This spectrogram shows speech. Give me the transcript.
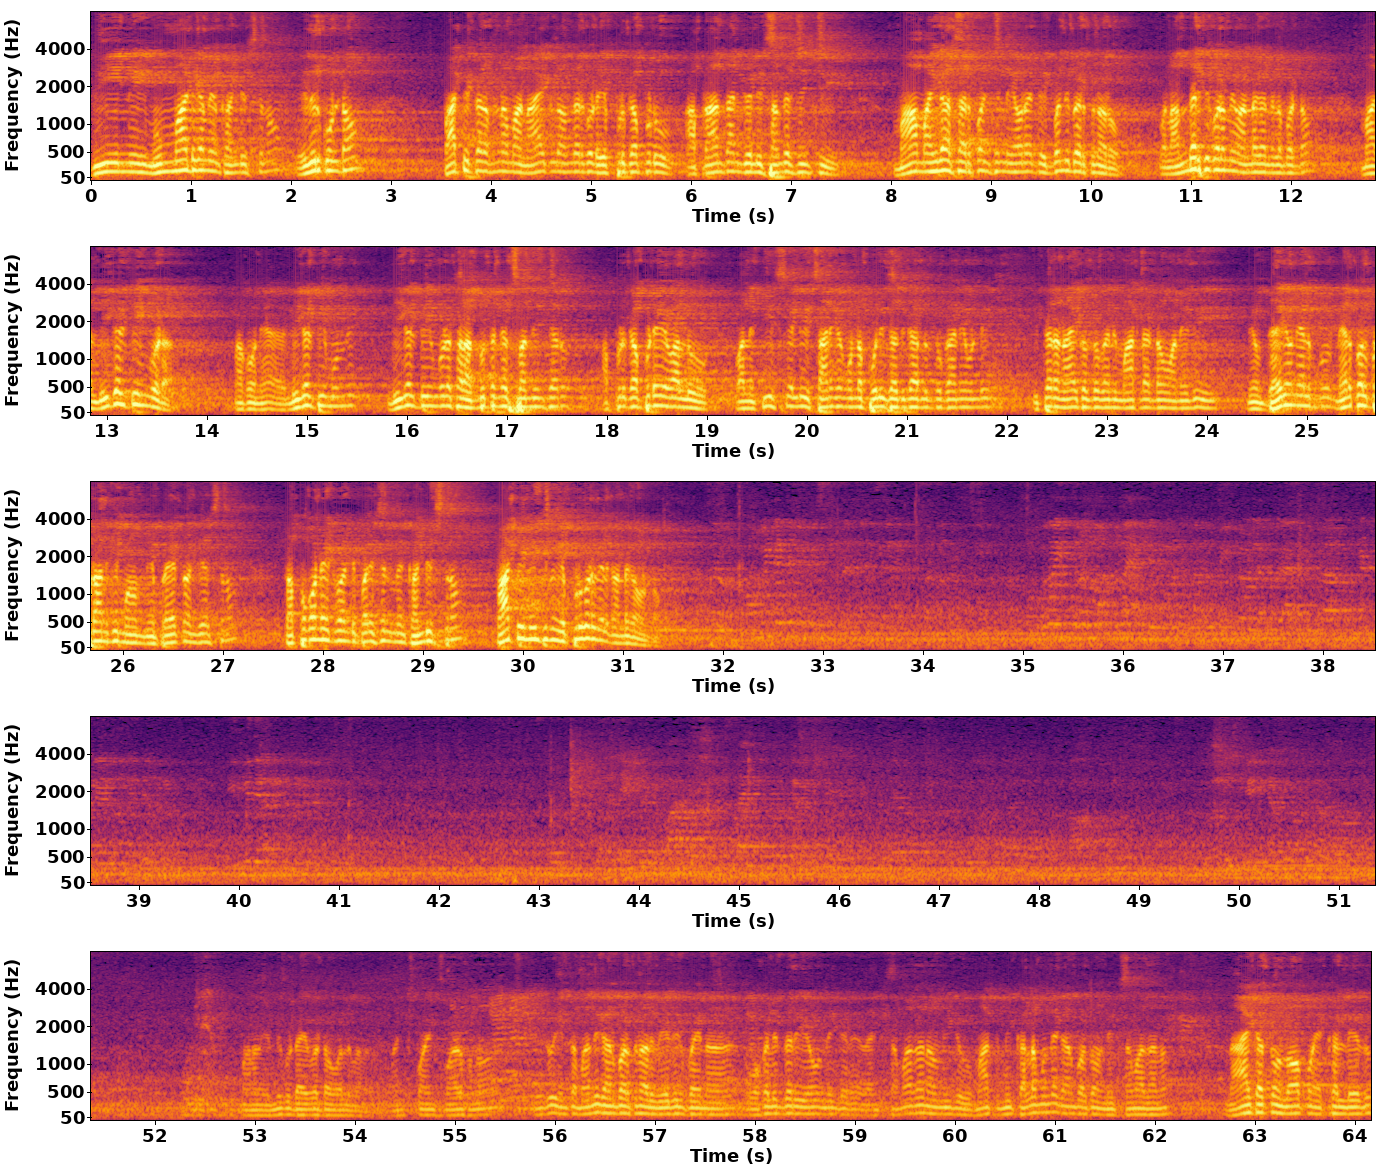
దీన్ని ముమ్మాటిగా మేము ఖండిస్తున్నాం ఎదుర్కొంటాం. పార్టీ తరఫున మా నాయకులు అందరూ కూడా ఎప్పటికప్పుడు ఆ ప్రాంతానికి వెళ్ళి సందర్శించి మా మహిళా సర్పంచ్ని ఎవరైతే ఇబ్బంది పెడుతున్నారో వాళ్ళందరికీ కూడా మేము అండగా నిలబడ్డాం. మా లీగల్ టీం కూడా మాకు నే- లీగల్ టీం ఉంది. లీగల్ టీం కూడా చాలా అద్భుతంగా స్పందించారు. అప్పటికప్పుడే వాళ్ళు వాళ్ళని తీసుకెళ్ళి స్థానికంగా ఉన్న పోలీస్ అధికారులతో కానివ్వండి ఇతర నాయకులతో కానీ మాట్లాడడం అనేది మేము ధైర్యం నెల నెలకొల్పడానికి మేము ప్రయత్నం చేస్తున్నాం. తప్పకుండా ఇటువంటి పరిస్థితులు మేము ఖండిస్తున్నాం. పార్టీ నుంచి మేము ఎప్పుడు కూడా వీళ్ళకి అండగా ఉంటాం మనం ఎందుకు డైవర్ట్ అవ్వాలి మనం మంచి పాయింట్స్ మాడుకున్నాం మీకు ఇంతమంది కనపడుతున్నారు వేదిక పైన. ఒకరిద్దరు ఏముంది ఇంకా దానికి సమాధానం మీకు మాకు మీ కళ్ళ ముందే కనపడుతుంది మీకు సమాధానం. నాయకత్వం లోపం ఎక్కడ లేదు.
